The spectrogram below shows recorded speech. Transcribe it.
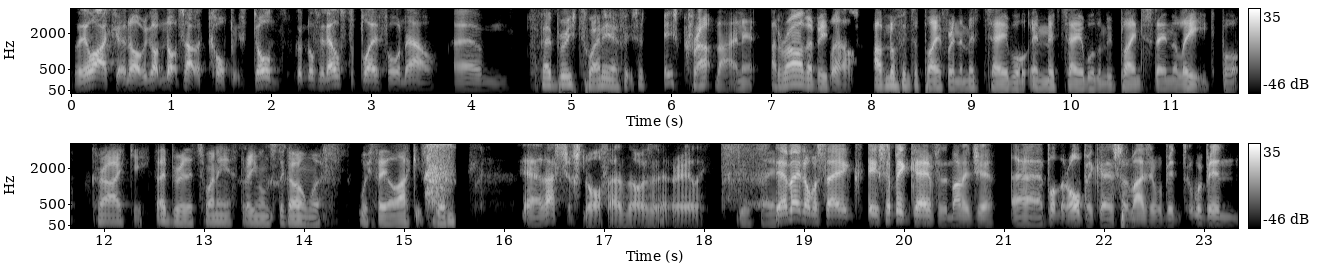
Whether you like it or not, we got knocked out of the cup. It's done. We've Got nothing else to play for now. Um, February 20th. It's a, it's crap, that isn't it? I'd rather be well, I have nothing to play for in the mid table in mid table than be playing to stay in the league. But crikey, February the 20th, three months to go, and we we feel like it's done. yeah, that's just North End, though, isn't it? Really. you would say. Yeah, make no mistake. It's a big game for the manager, uh, but they're all big games for the manager. We've been we've been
